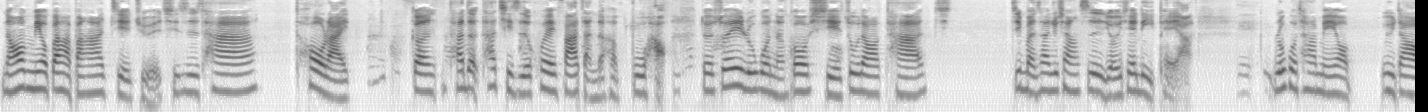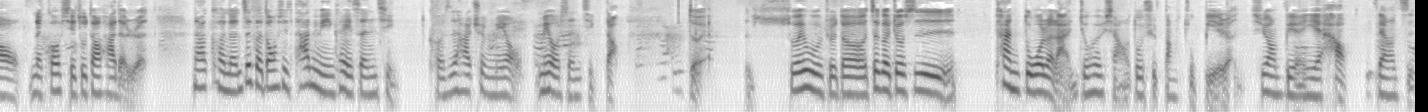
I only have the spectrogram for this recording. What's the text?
然后没有办法帮他解决，其实他后来跟他的他其实会发展的很不好，对，所以如果能够协助到他，基本上就像是有一些理赔啊，如果他没有遇到能够协助到他的人，那可能这个东西他明明可以申请，可是他却没有没有申请到，对，所以我觉得这个就是看多了啦，你就会想要多去帮助别人，希望别人也好，这样子。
